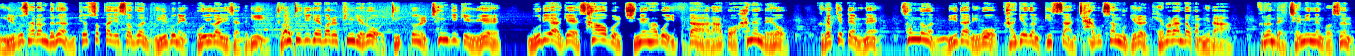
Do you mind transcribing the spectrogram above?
일부 사람들은 뼛속까지 썩은 일본의 고위 관리자들이 전투기 개발을 핑계로 뒷돈을 챙기기 위해 무리하게 사업을 진행하고 있다라고 하는데요. 그렇기 때문에 성능은 미달이고 가격은 비싼 자국산 무기를 개발한다고 합니다. 그런데 재미있는 것은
